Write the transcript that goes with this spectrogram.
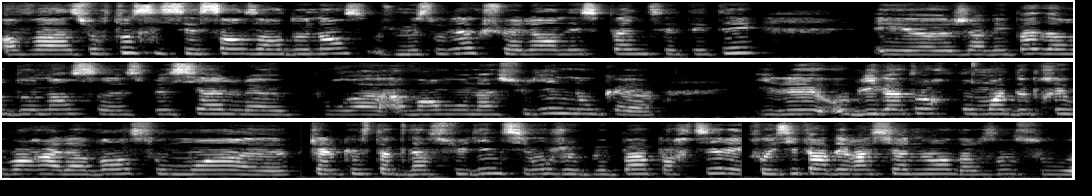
Enfin surtout si c'est sans ordonnance. Je me souviens que je suis allée en Espagne cet été et euh, j'avais pas d'ordonnance spéciale pour avoir mon insuline donc euh, il est obligatoire pour moi de prévoir à l'avance au moins euh, quelques stocks d'insuline, sinon je peux pas partir. Il faut aussi faire des rationnements dans le sens où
